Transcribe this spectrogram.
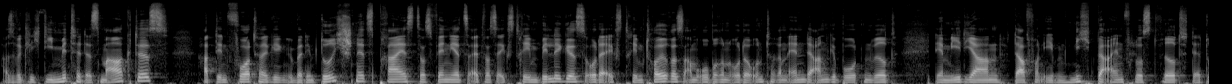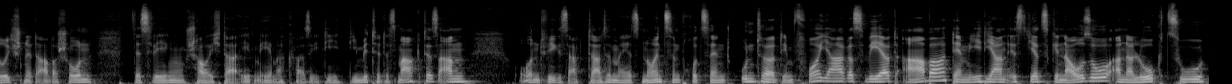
Also wirklich die Mitte des Marktes hat den Vorteil gegenüber dem Durchschnittspreis, dass wenn jetzt etwas extrem billiges oder extrem teures am oberen oder unteren Ende angeboten wird, der Median davon eben nicht beeinflusst wird, der Durchschnitt aber schon. Deswegen schaue ich da eben immer quasi die, die Mitte des Marktes an. Und wie gesagt, da sind wir jetzt 19% unter dem Vorjahreswert, aber der Median ist jetzt genauso analog zu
